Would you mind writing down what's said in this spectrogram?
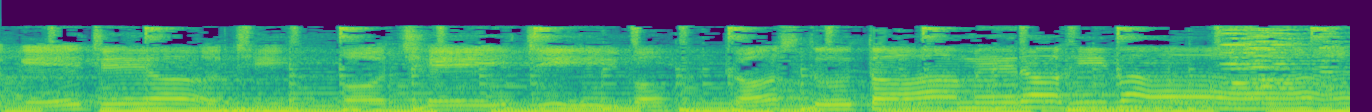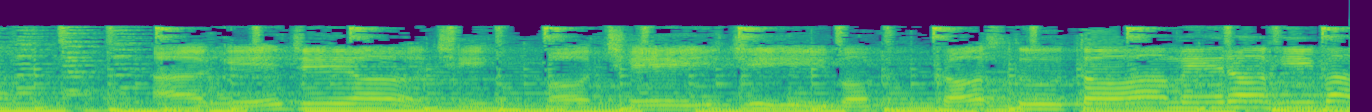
ଆଗେ ଯେ ଅଛି ପଛେଇ ଯିବ ପ୍ରସ୍ତୁତ ଆମେ ରହିବା ଆଗେ ଯେ ଅଛି ପଛେଇ ଯିବ ପ୍ରସ୍ତୁତ ଆମେ ରହିବା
